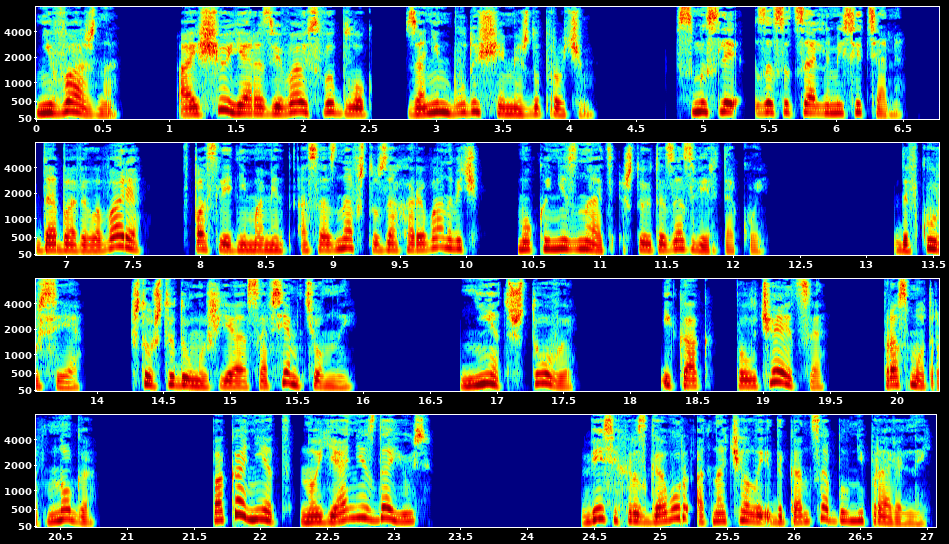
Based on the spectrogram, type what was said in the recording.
Неважно. А еще я развиваю свой блог, за ним будущее, между прочим. В смысле, за социальными сетями, добавила Варя, в последний момент осознав, что Захар Иванович мог и не знать, что это за зверь такой. Да в курсе я. Что ж ты думаешь, я совсем темный? Нет, что вы. И как, получается? Просмотров много? Пока нет, но я не сдаюсь. Весь их разговор от начала и до конца был неправильный.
